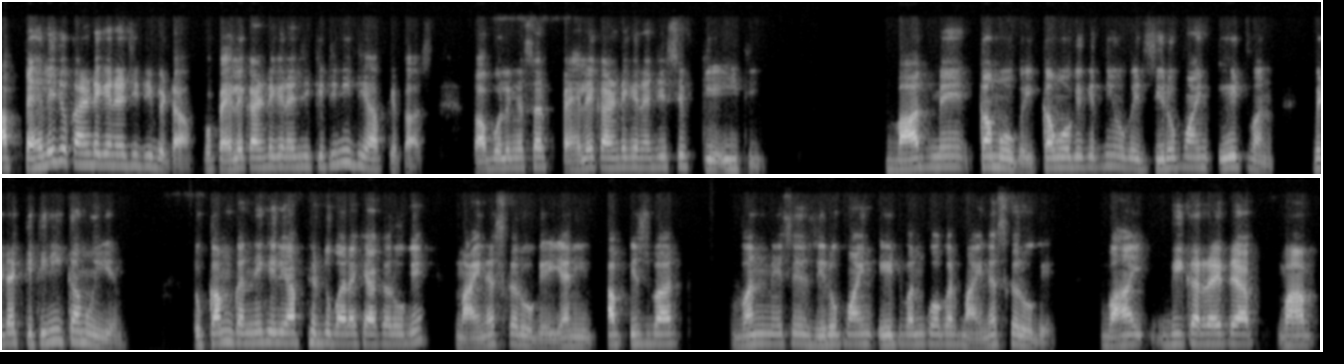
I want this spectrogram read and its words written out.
अब पहले जो काइनेटिक एनर्जी थी बेटा, वो पहले काइनेटिक एनर्जी कितनी थी आपके पास? तो आप बोलेंगे, सर, पहले काइनेटिक एनर्जी सिर्फ़ के ई थी। बाद में कम हो गई। कम हो गई कितनी हो गई? 0.81 बेटा, कितनी कम हुई है? तो कम करने के लिए आप फिर दोबारा क्या करोगे? माइनस करोगे। यानी अब इस बार वन में से ज़ीरो पॉइंट एट वन को अगर माइनस करोगे वहाँ भी कर रहे थे आप, वहाँ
